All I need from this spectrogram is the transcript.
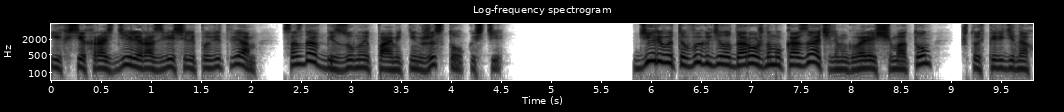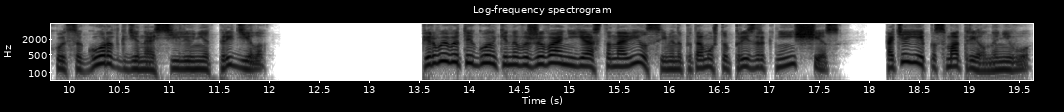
Их всех раздели развесили по ветвям, создав безумный памятник жестокости. Дерево это выглядело дорожным указателем, говорящим о том, что впереди находится город, где насилию нет предела. Впервые в этой гонке на выживание я остановился, именно потому что призрак не исчез, хотя я и посмотрел на него,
